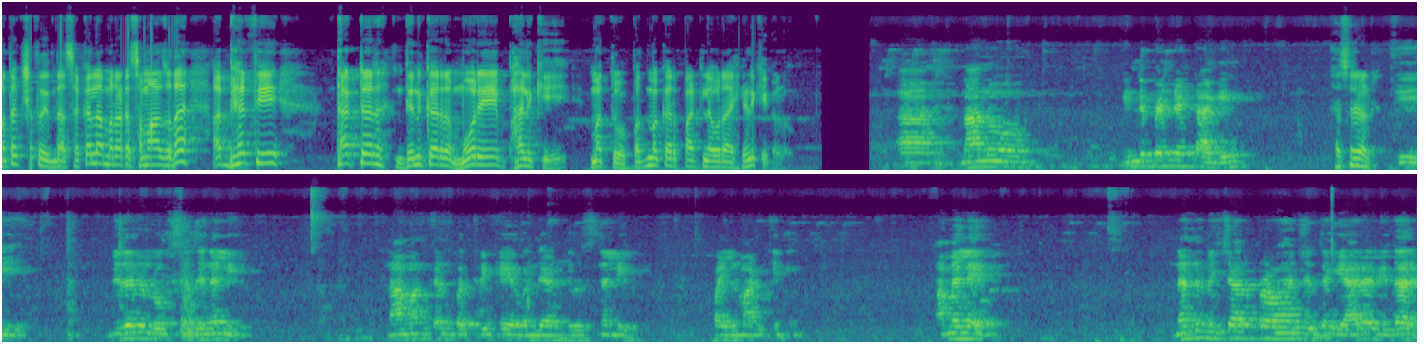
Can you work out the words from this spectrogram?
ಮತಕ್ಷೇತ್ರದಿಂದ ಸಕಲ ಮರಾಠ ಸಮಾಜದ ಅಭ್ಯರ್ಥಿ ಡಾಕ್ಟರ್ ದಿನಕರ್ ಮೋರೆ ಭಾಲ್ಕಿ ಮತ್ತು ಪದ್ಮಕರ್ ಪಾಟೀಲ್ ಅವರ ಹೇಳಿಕೆಗಳು. ನಾನು ಇಂಡಿಪೆಂಡೆಂಟ್ ಆಗಿ ಹೆಸರು ಹೇಳ್ರಿ. ಈ ಬಿದರು ಲೋಕಸಭೆಯಲ್ಲಿ ನಾಮಾಂಕನ ಪತ್ರಿಕೆ ಒಂದೆರಡು ದಿವಸದಲ್ಲಿ ಫೈಲ್ ಮಾಡ್ತೀನಿ. ಆಮೇಲೆ ನನ್ನ ವಿಚಾರ ಪ್ರವಾಹ ಜೊತೆಗೆ ಯಾರ್ಯಾರು ಇದ್ದಾರೆ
